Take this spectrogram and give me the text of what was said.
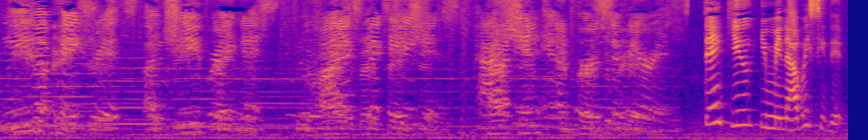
We the Patriots achieve greatness through high expectations, passion, and perseverance. Thank you. You may now be seated.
